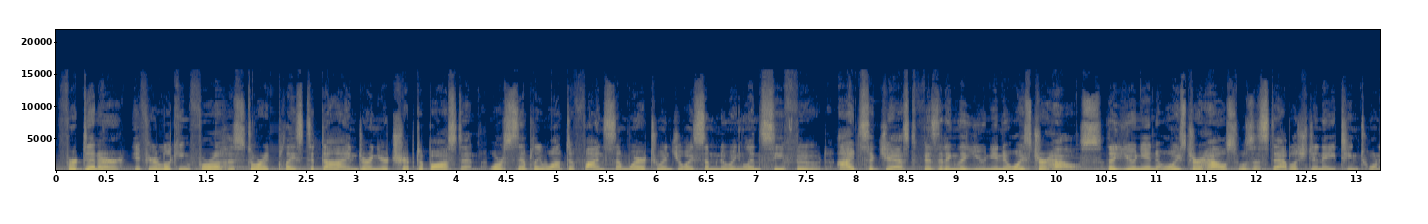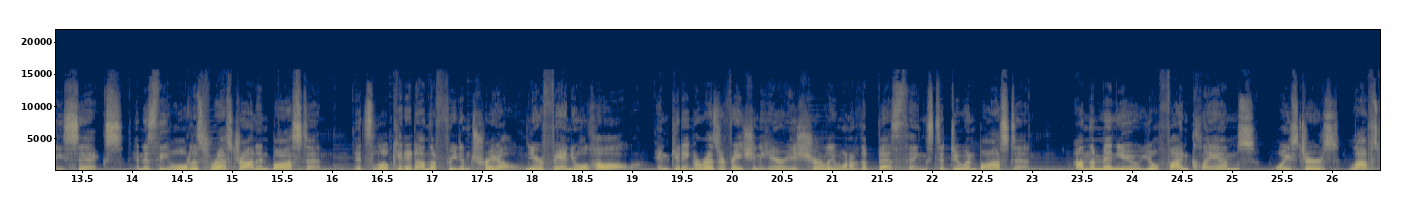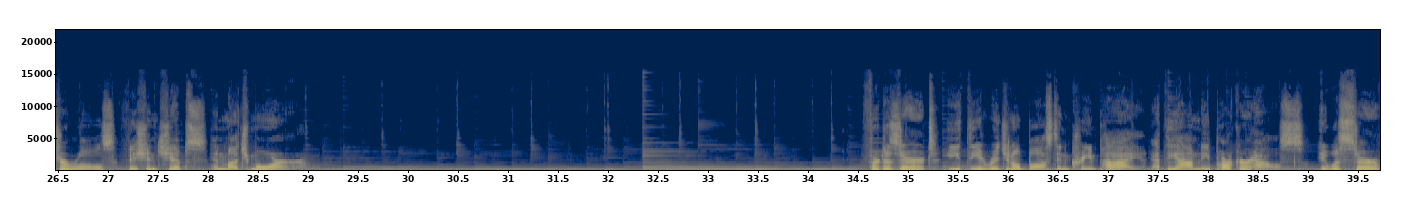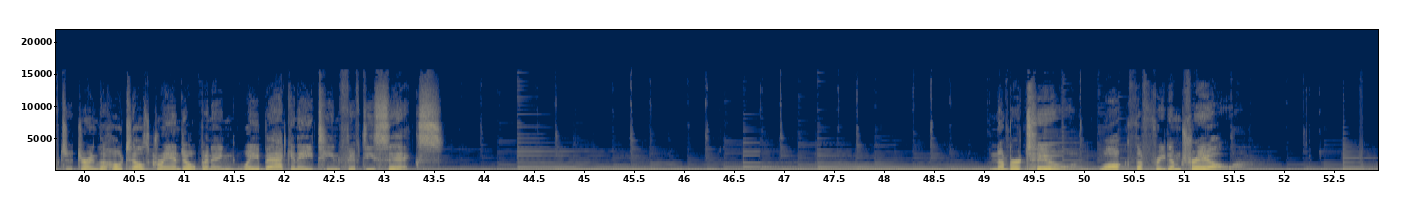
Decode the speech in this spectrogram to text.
For dinner, if you're looking for a historic place to dine during your trip to Boston, or simply want to find somewhere to enjoy some New England seafood, I'd suggest visiting the Union Oyster House. The Union Oyster House was established in 1826 and is the oldest restaurant in Boston. It's located on the Freedom Trail near Faneuil Hall, and getting a reservation here is surely one of the best things to do in Boston. On the menu, you'll find clams, oysters, lobster rolls, fish and chips, and much more. For dessert, eat the original Boston cream pie at the Omni Parker House. It was served during the hotel's grand opening way back in 1856. Number 2. Walk the Freedom Trail.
